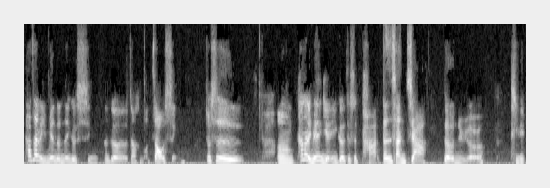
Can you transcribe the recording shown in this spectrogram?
他在里面的那个型，那个叫什么造型，就是嗯，他在里面演一个就是爬登山家的女儿，体力。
